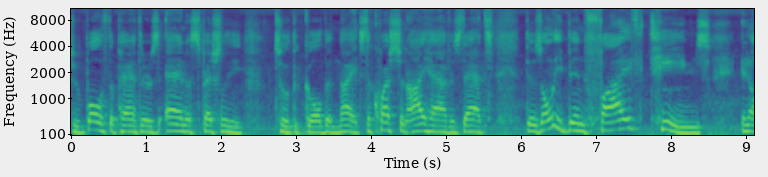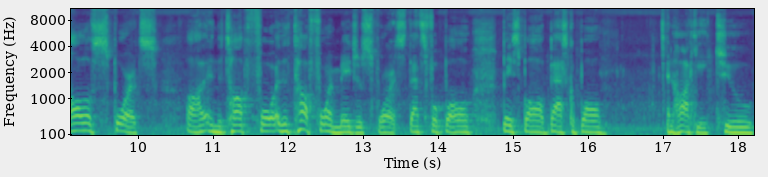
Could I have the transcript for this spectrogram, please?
to both the Panthers and especially to the Golden Knights. The question I have is that there's only been five teams in all of sports uh, in the top four, the top four major sports. That's football, baseball, basketball, and hockey to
